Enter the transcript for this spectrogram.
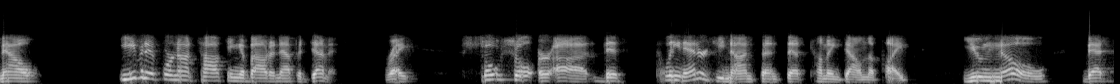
Now, even if we're not talking about an epidemic, right? Social or uh, this clean energy nonsense that's coming down the pipe, you know that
